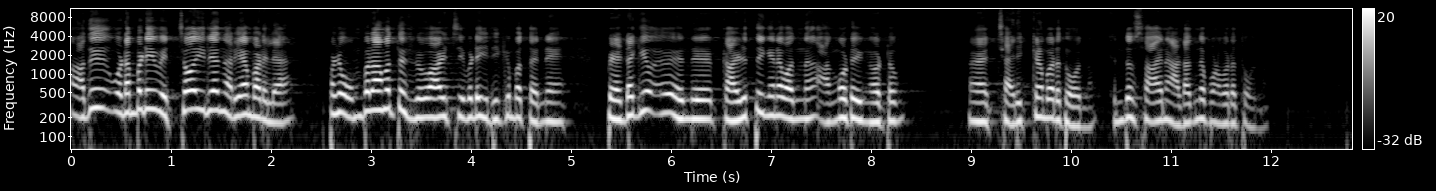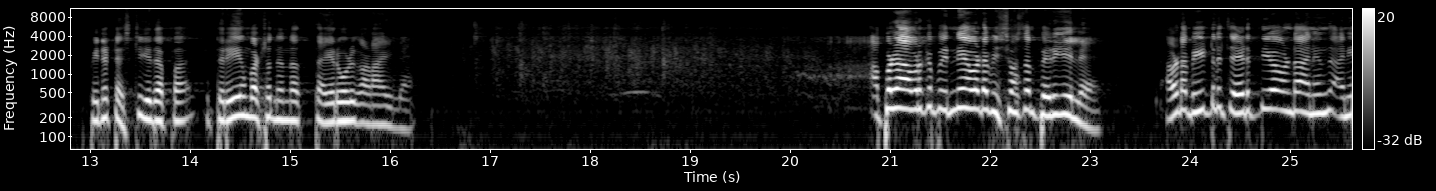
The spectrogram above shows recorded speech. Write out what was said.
അത് ഉടമ്പടി വെച്ചോ ഇല്ലയെന്ന് അറിയാൻ പാടില്ല. പക്ഷേ ഒമ്പതാമത്തെ ചൊവ്വാഴ്ച ഇവിടെ ഇരിക്കുമ്പോൾ തന്നെ പെടകി കഴുത്ത് ഇങ്ങനെ വന്ന് അങ്ങോട്ടും ഇങ്ങോട്ടും ചരിക്കണ പോലെ തോന്നും. എന്തോ സാധനം അടന്ന് പോണ പോലെ തോന്നും. പിന്നെ ടെസ്റ്റ് ചെയ്തപ്പോൾ ഇത്രയും വർഷം നിന്ന് തൈറോയിഡ് കാണാനില്ല. അപ്പോഴാ അവർക്ക് പിന്നെ അവരുടെ വിശ്വാസം പെരുകിയില്ലേ? അവരുടെ വീട്ടിൽ ചേടത്തിയോ ഉണ്ട് അനി അനി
